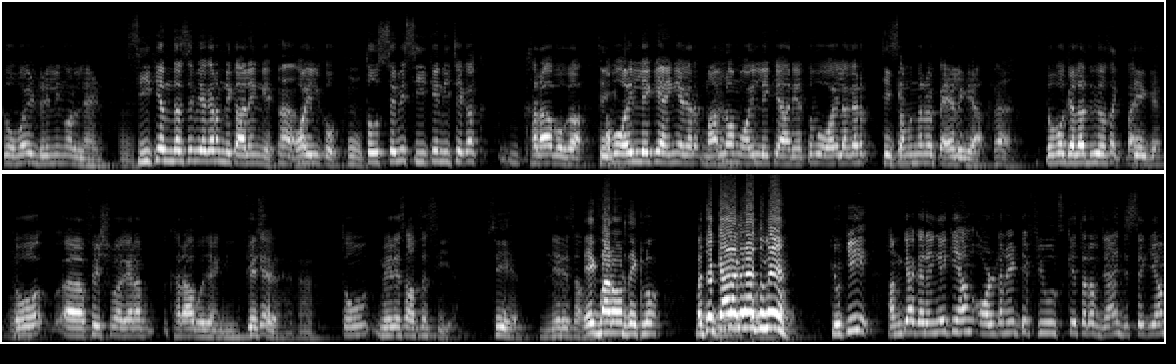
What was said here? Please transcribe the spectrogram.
to avoid drilling on land sea के अंदर से भी अगर हम निकालेंगे हाँ। ऑयल को तो उससे भी सी के नीचे का खराब होगा। अब ऑयल लेके आएँगे अगर मान लो हम ऑयल लेके आ रहे हैं तो वो ऑयल अगर समुद्र में फैल गया हाँ। तो वो गलत भी हो सकता ठीक है। है। तो फ़िश वगैरह खराब हो जाएँगी। है? है, हाँ। तो मेरे हिसाब से सी है। सी है। मेरे हिसाब एक बार और देख लो। बच्चों क्या लग रहा है तुम्हें? क्योंकि हम क्या करेंगे कि हम ऑल्टरनेटिव फ्यूल्स की तरफ़ जाएँ जिससे कि हम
